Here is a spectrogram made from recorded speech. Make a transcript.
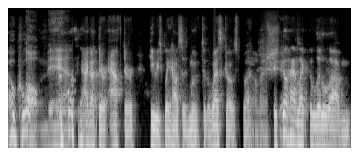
Oh, cool. Oh man. Unfortunately, I got there after Pee Wee's Playhouse had moved to the West Coast, but Oh, man. they still had like the little um,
